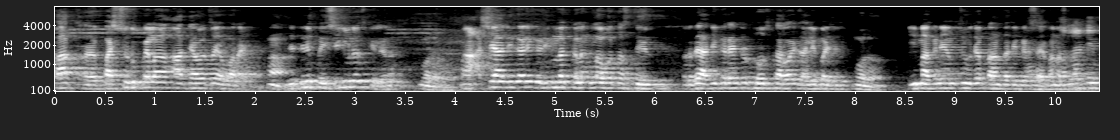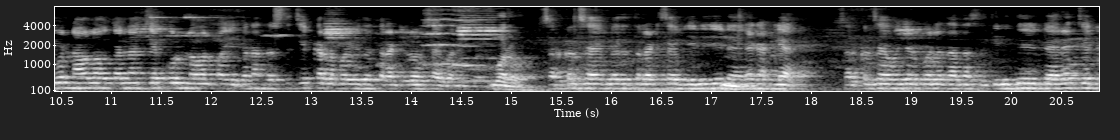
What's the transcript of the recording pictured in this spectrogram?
पाच पाचशे रुपयाला हा त्यावेळेचा व्यवहार आहे. म्हणजे त्यांनी पैसे घेऊनच केले ना. बरोबर. असे अधिकारी गडिंगला कलंक लावत असतील तर त्या अधिकाऱ्यांवर ठोस कारवाई झाली पाहिजे. बरोबर. ही मागणी आमची उद्या प्रांताधिकारी साहेबांना. तलाठी पण नाव लावताना चेक करून लावायला पाहिजे. त्यांना दस्त चेक करायला पाहिजे होतं तलाठी लावून साहेबांनी. बरोबर. सर्कल साहेब नाही तर तलाठी साहेब ज्यांनी जे डायऱ्या काढल्या सर्कल साहेबांच्या पहिला जात असेल त्यांनी ते डायऱ्या चेक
